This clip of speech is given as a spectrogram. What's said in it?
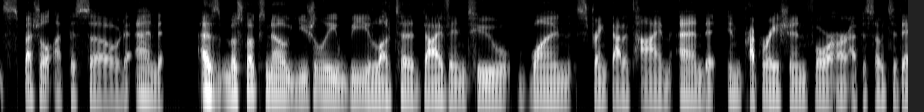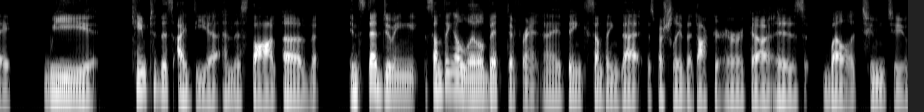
special episode. And as most folks know, usually we love to dive into one strength at a time. And in preparation for our episode today, we came to this idea and this thought of instead doing something a little bit different. And I think something that, especially that Dr. Erika is well attuned to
